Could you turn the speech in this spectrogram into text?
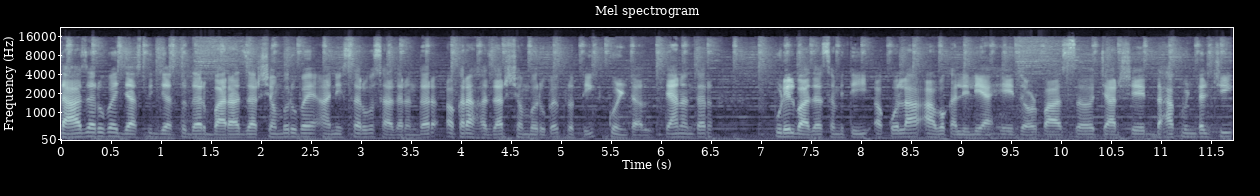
दहा हजार रुपये जास्तीत जास्त दर बारा हजार शंभर रुपये आणि सर्वसाधारण दर अकरा हजार शंभर रुपये प्रति क्विंटल. त्यानंतर पुढील बाजार समिती अकोला आवक आलेली आहे. जवळपास चारशे दहा क्विंटलची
